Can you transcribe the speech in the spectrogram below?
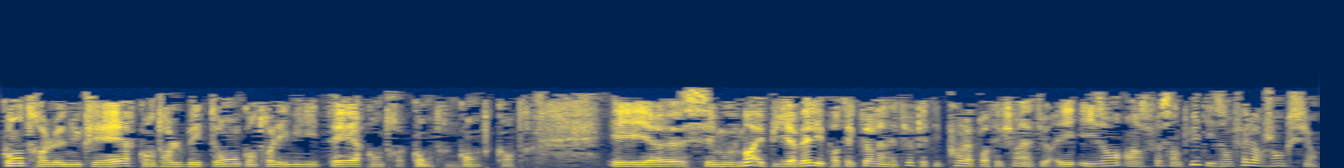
contre le nucléaire, contre le béton, contre les militaires, contre, contre, contre, contre. Et euh, ces mouvements, et puis il y avait les protecteurs de la nature qui étaient pour la protection de la nature. Et ils ont, en 68, ils ont fait leur jonction.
